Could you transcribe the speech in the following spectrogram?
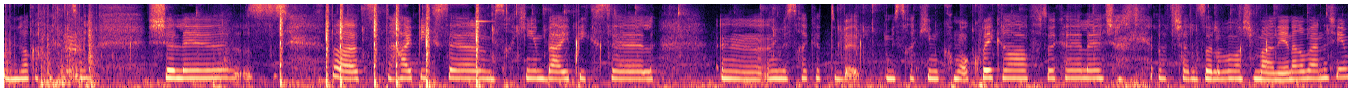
אני לא חצי, של... אה, ס- לא יודעת, Hypixel, משחקים ב Hypixel. אה, אני משחקת במשחקים כמו Quakecraft וכאלה, שאני יודעת שזה לא ממש מעניין הרבה אנשים.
